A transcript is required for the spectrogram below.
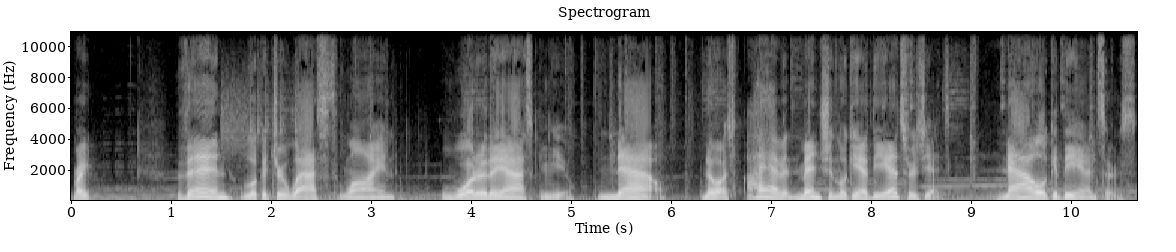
right? Then look at your last line. What are they asking you? Now, notice I haven't mentioned looking at the answers yet. Now look at the answers.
